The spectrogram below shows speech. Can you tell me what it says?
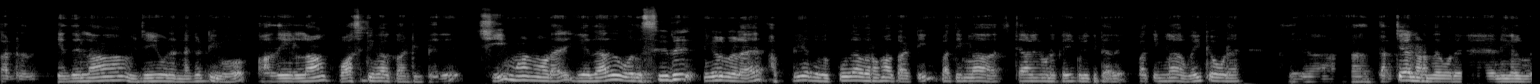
காட்டுறது. எதெல்லாம் விஜயோட நெகட்டிவோ அதையெல்லாம் பாசிட்டிவா காட்டிட்டு சீமானோட ஏதாவது ஒரு சிறு நிகழ்வுகளை அப்படியே அது ஒரு பூதாகரமா காட்டி பாத்தீங்களா ஸ்டாலினோட கை குலுக்கிட்டாரு. பாத்தீங்களா வைகோவோட அது அஹ், நடந்த ஒரு நிகழ்வு.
